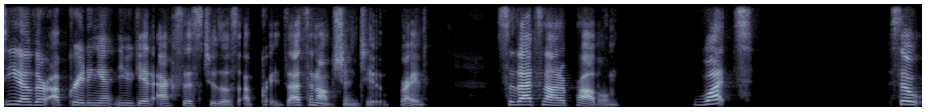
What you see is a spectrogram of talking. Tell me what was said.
you know, they're upgrading it and you get access to those upgrades. That's an option too, right? So that's not a problem. What? So,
